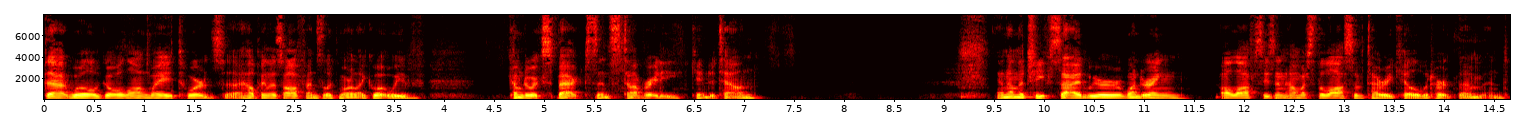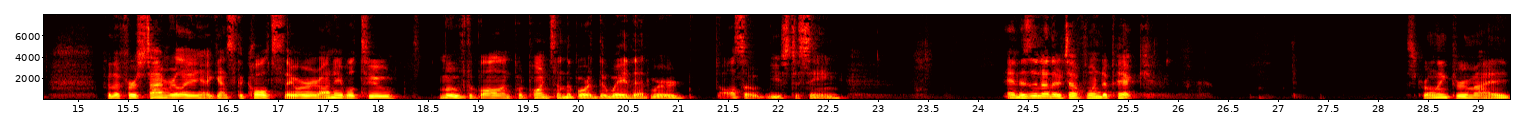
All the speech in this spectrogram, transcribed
That will go a long way towards uh, helping this offense look more like what we've come to expect since Tom Brady came to town. And on the Chiefs side, we were wondering all offseason how much the loss of Tyreek Hill would hurt them. And for the first time, really, against the Colts, they were unable to move the ball and put points on the board the way that we're also used to seeing. And this is another tough one to pick. Scrolling through my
